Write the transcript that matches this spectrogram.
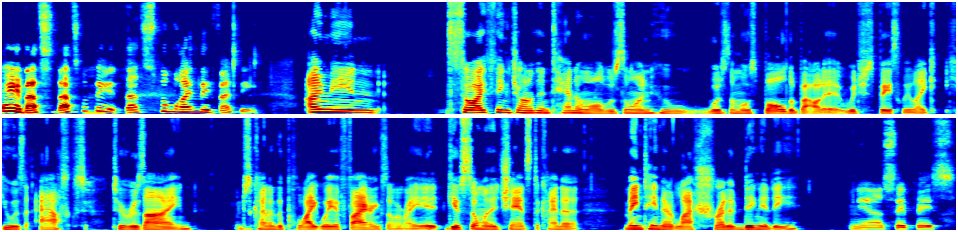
hey, that's that's what they that's the line they fed me. I mean, so I think Jonathan Tannenwald was the one who was the most bald about it, which is basically like he was asked to resign, which is kind of the polite way of firing someone, right? It gives someone a chance to kind of maintain their last shred of dignity. Yeah, save face.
